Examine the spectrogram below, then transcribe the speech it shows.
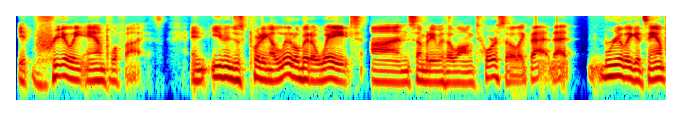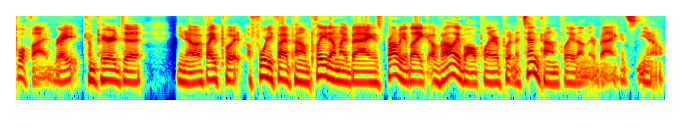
it really amplifies and even just putting a little bit of weight on somebody with a long torso like that that really gets amplified right? Compared to you know if i put a 45 pound plate on my back it's probably like a volleyball player putting a 10 pound plate on their back. It's you know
